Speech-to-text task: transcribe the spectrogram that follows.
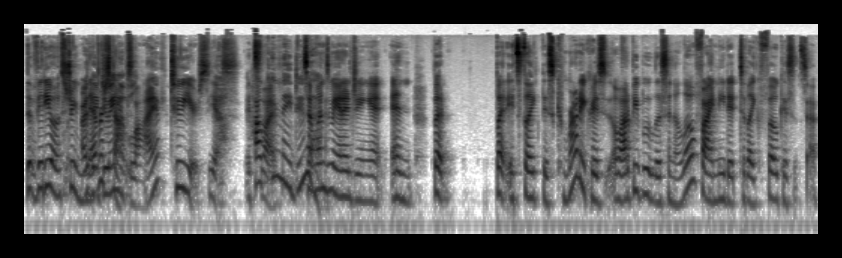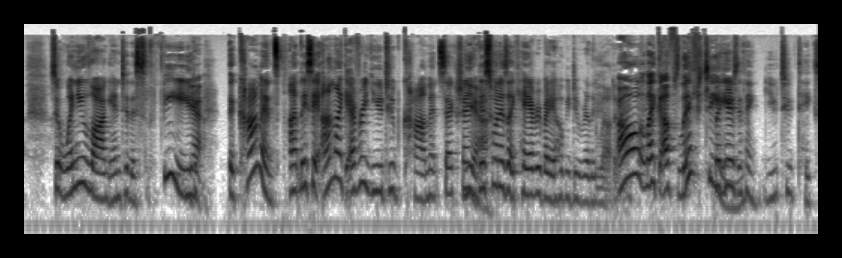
The video stream Are never they doing stops. it live? Two years, yes. It's How live. can they do that? Someone's managing it, and but but it's like this camaraderie because a lot of people who listen to lo-fi need it to like focus and stuff. So when you log into this feed, Yeah. the comments uh, they say unlike every YouTube comment section, Yeah. this one is like, "Hey everybody, I hope you do really well today." Oh, like uplifting. But here's the thing YouTube takes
